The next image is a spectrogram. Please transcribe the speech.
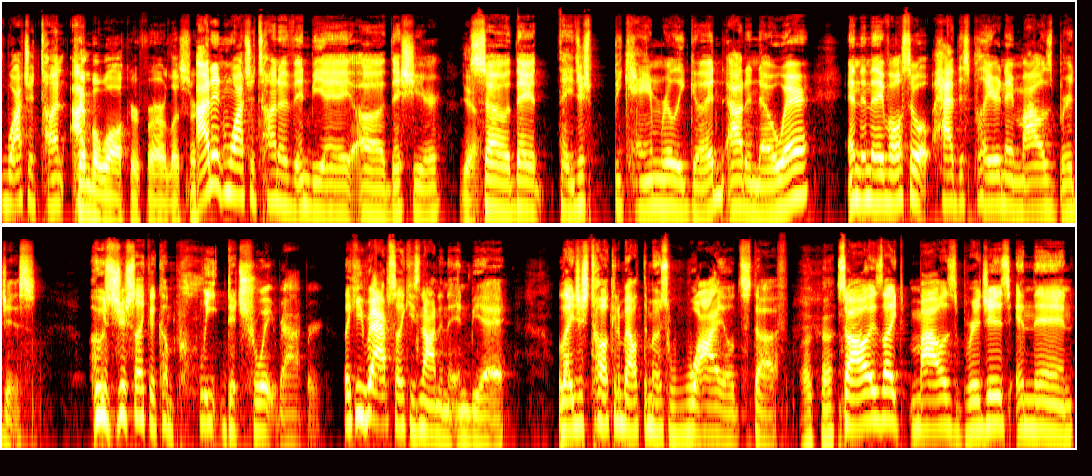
watch a ton. I, Kemba Walker for our listeners. I didn't watch a ton of NBA uh, this year. Yeah. So they they just became really good out of nowhere, and then they've also had this player named Miles Bridges, who's just like a complete Detroit rapper. Like he raps like he's not in the NBA. Like just talking about the most wild stuff. Okay. So I always liked Miles Bridges, and then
